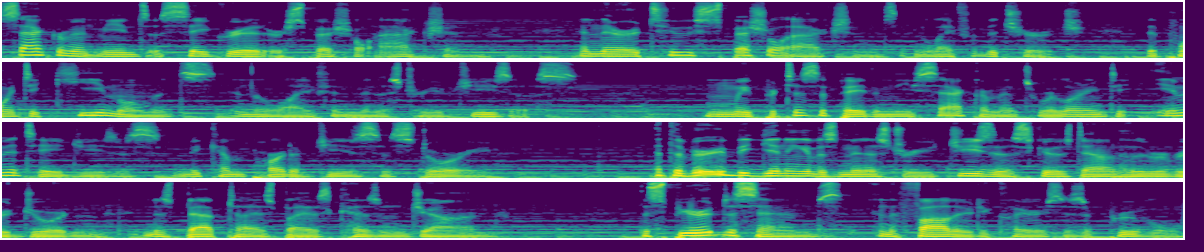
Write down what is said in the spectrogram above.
Sacrament means a sacred or special action, and there are two special actions in the life of the church that point to key moments in the life and ministry of Jesus. When we participate in these sacraments, we're learning to imitate Jesus and become part of Jesus' story. At the very beginning of his ministry, Jesus goes down to the River Jordan and is baptized by his cousin John. The Spirit descends, and the Father declares his approval.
